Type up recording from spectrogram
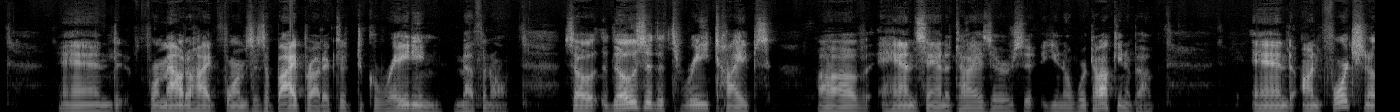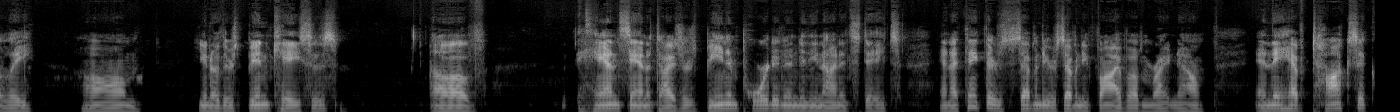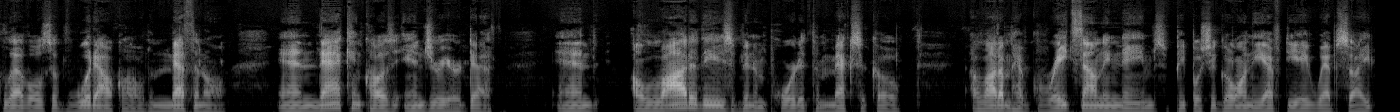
And formaldehyde forms as a byproduct of degrading methanol. So those are the three types of hand sanitizers that, you know we're talking about. And unfortunately, um, you know, there's been cases of hand sanitizers being imported into the United States, and I think there's 70 or 75 of them right now, and they have toxic levels of wood alcohol, the methanol, and that can cause injury or death. And a lot of these have been imported from Mexico. A lot of them have great sounding names. People should go on the FDA website.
